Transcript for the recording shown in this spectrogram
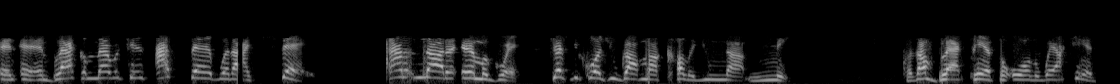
And, and, and black Americans, I said what I said. I'm not an immigrant. Just because you got my color, you not me. Because I'm Black Panther all the way. I can't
